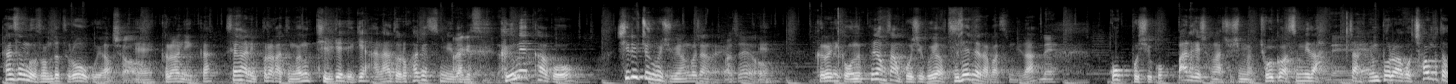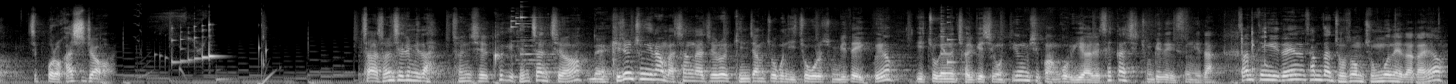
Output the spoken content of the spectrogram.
한성 노선도 들어오고요. 그렇죠. 예, 그러니까 생활 인프라 같은 거는 길게 얘기 안 하도록 하겠습니다. 알겠습니다. 금액하고 실입주금이 중요한 거잖아요. 예. 맞아요. 그러니까 오늘 풀 영상 보시고요. 두세 대 남았습니다. 네. 꼭 보시고 빠르게 전화 주시면 좋을 것 같습니다. 네. 자, 인프로하고 처음부터 집 보러 가시죠. 자, 전실입니다. 전실 크기 괜찮죠? 네. 기준층이랑 마찬가지로 긴장 쪽은 이쪽으로 준비되어 있고요. 이쪽에는 절개식은 띄움식광고 위아래 세 칸씩 준비되어 있습니다. 선팅이 된 3단 조성 중문에다가요.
